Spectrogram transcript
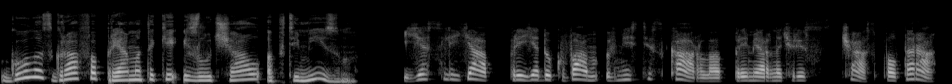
Голос графа прямо-таки излучал оптимизм. «Если я приеду к вам вместе с Карло примерно через час-полтора,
